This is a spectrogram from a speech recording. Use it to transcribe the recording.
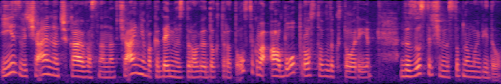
І, звичайно, чекаю вас на навчанні в Академії здоров'я доктора Толстикова або просто в лекторії. До зустрічі в наступному відео.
